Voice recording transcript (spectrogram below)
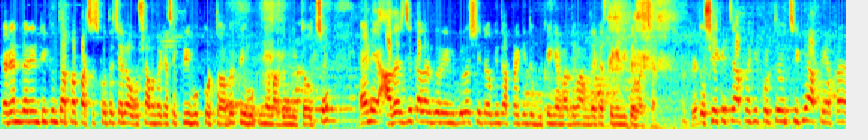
টাইটান ভ্যারিয়েন্টটি কিন্তু আপনার পারচেস করতে চাইলে অবশ্যই আমাদের কাছে প্রি বুক করতে হবে প্রি বুকিং এর মাধ্যমে নিতে হচ্ছে। অ্যান্ড আদার্স যে কালার ভ্যারিয়েন্টগুলো সেটাও কিন্তু আপনারা কিন্তু বুকিং এর মাধ্যমে আমাদের কাছ থেকে নিতে পারছেন. তো সেক্ষেত্রে আপনাকে করতে হচ্ছে কি আপনি আপনার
